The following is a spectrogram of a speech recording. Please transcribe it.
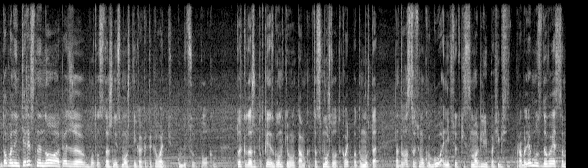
довольно интересная, но опять же Ботас даже не сможет никак атаковать Кубицу толком. Только даже под конец гонки он там как-то сможет его атаковать, потому что на 28 кругу они все-таки смогли пофиксить проблему с ДВСом,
